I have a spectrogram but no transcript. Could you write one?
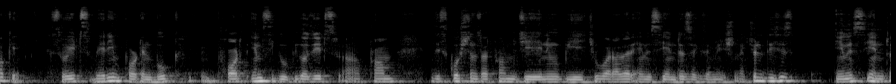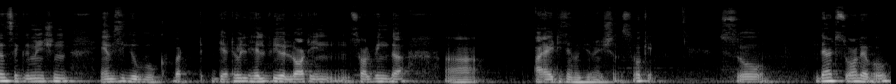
Okay. So it's very important book for MCQ because it's uh, from these questions are from JNU, BHU or other MSc entrance examination. Actually this is MSc entrance examination MCQ book but that will help you a lot in solving the uh, IIT examinations. Okay. So that's all about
